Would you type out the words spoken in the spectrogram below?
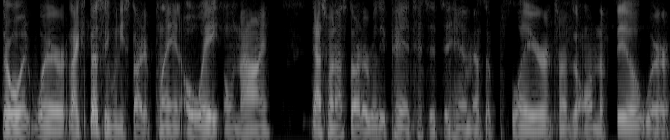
throw it where, like, especially when he started playing 08, 09, that's when I started really paying attention to him as a player in terms of on the field, where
